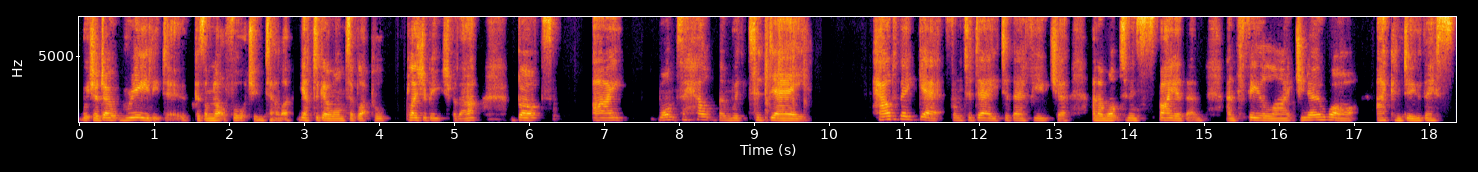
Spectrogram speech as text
which I don't really do because I'm not a fortune teller. You have to go on to Blackpool Pleasure Beach for that. But I want to help them with today how do they get from today to their future? And I want to inspire them and feel like, you know what? I can do this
